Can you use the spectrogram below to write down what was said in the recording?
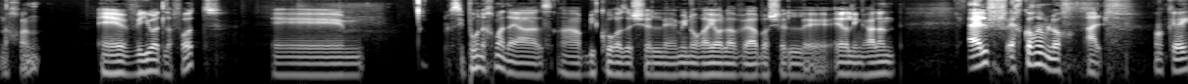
נכון. אה, ויהיו הדלפות. סיפור נחמד היה הביקור הזה של מינו ריולה ואבא של ארלינג הלנד, אלף, איך קוראים לו? אלף. אוקיי.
